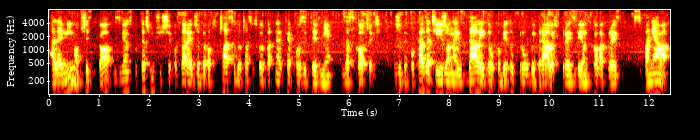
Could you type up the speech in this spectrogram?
ale mimo wszystko w związku też musisz się postarać, żeby od czasu do czasu swoją partnerkę pozytywnie zaskoczyć, żeby pokazać jej, że ona jest dalej tą kobietą, którą wybrałeś, która jest wyjątkowa, która jest wspaniała,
